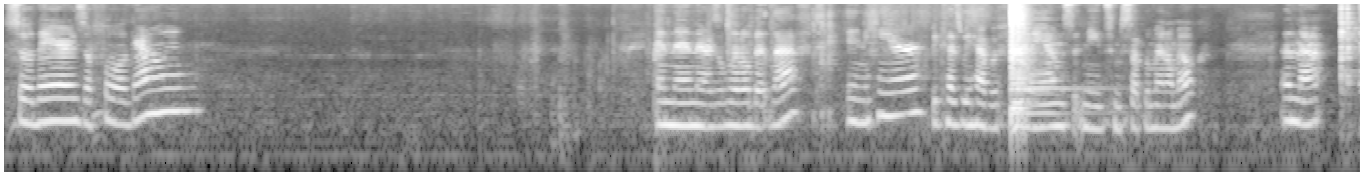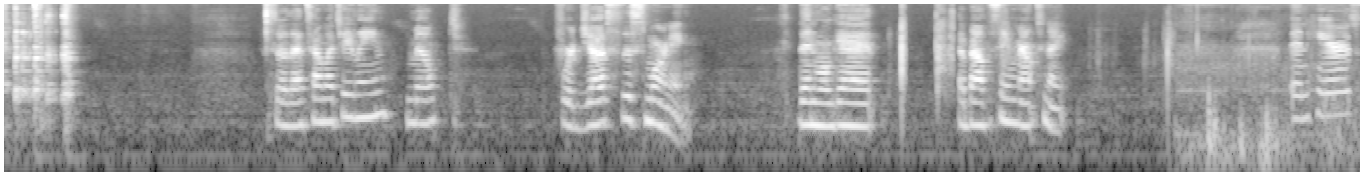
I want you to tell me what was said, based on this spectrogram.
so there's a full gallon. And then there's a little bit left in here because we have a few lambs that need some supplemental milk. And that. So that's how much Aleene milked for just this morning. Then we'll get about the same amount tonight. And here's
